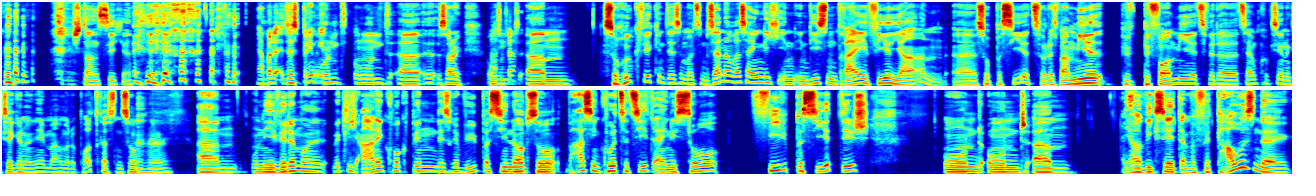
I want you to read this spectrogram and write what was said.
Stand sicher. ja, aber das bringt mich. Und, und äh, sorry, und ähm, so rückwirkend das mal zum Sender, was eigentlich in, in diesen drei, vier Jahren äh, so passiert. So, das war mir, be bevor wir jetzt wieder zusammengeguckt sind und gesagt haben, hey, machen wir den Podcast und so. Ähm, und ich wieder mal wirklich angeguckt bin, das Revue passieren habe, so was in kurzer Zeit eigentlich so viel passiert ist. Und, und ähm, ja, wie gesagt, einfach für Tausende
